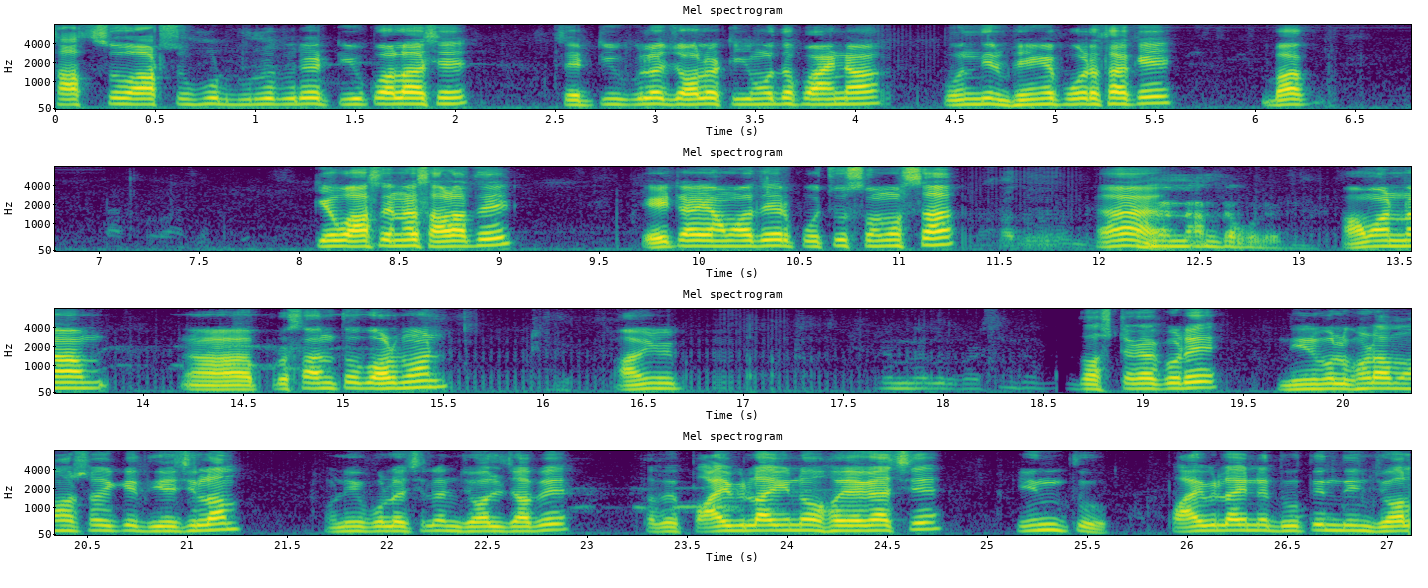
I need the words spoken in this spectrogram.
সাতশো, আটশো ফুট দূরে দূরে টিউবওয়েল আছে, সেই টিউবওয়েলের জলও ঠিক মতো পায় না কোন দিন ভেঙে পড়ে থাকে, বা কেউ আসে না সারাতে। এটাই আমাদের প্রচুর সমস্যা। হ্যাঁ। আমার নাম প্রশান্ত বর্মন। আমি দশ টাকা করে নির্মল ঘোড়া মহাশয়কে দিয়েছিলাম। উনি বলেছিলেন জল যাবে তবে পাইপ লাইনও হয়ে গেছে। কিন্তু পাইপ লাইনে দু তিন দিন জল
